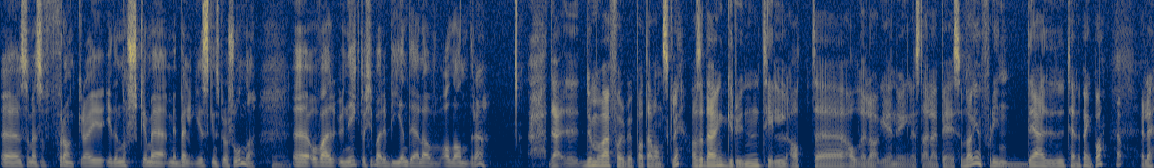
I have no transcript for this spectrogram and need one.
eh, som er så forankra i, i det norske med, med belgisk inspirasjon. da. Eh, og være unikt, og ikke bare bli en del av alle andre. Det er, du må være forberedt på at det er vanskelig. Altså, det er en grunn til at uh, alle lager New England Style IPAs om dagen. Fordi det er det du tjener penger på. Ja. Eller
